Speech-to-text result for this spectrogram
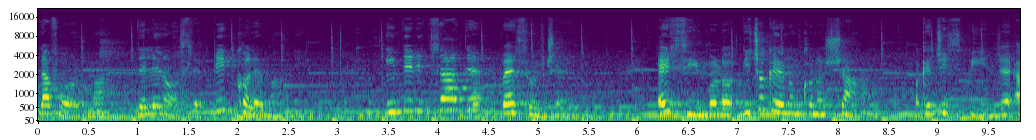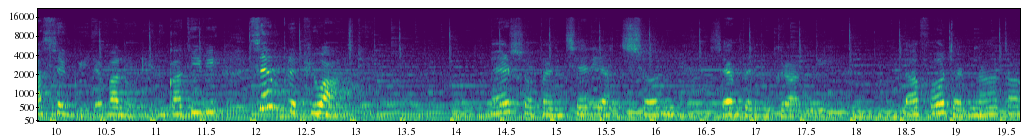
la forma delle nostre piccole mani, indirizzate verso il cielo. È il simbolo di ciò che non conosciamo, ma che ci spinge a seguire valori educativi sempre più alti. Verso pensieri e azioni sempre più grandi. La foto è nata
